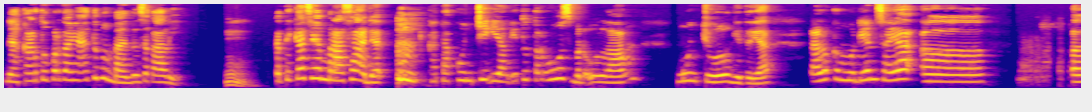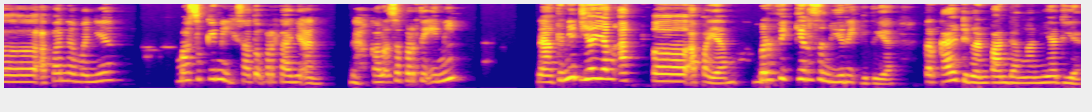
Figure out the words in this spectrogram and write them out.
Nah kartu pertanyaan itu membantu sekali. Hmm. Ketika saya merasa ada kata kunci yang itu terus berulang muncul gitu ya, lalu kemudian saya uh, uh, apa namanya masukin nih satu pertanyaan Nah, kalau seperti ini, nah akhirnya dia yang uh, apa ya berpikir sendiri gitu ya terkait dengan pandangannya dia.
